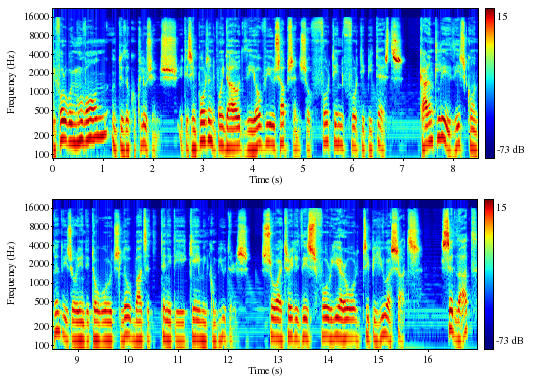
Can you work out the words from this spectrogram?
Before we move on to the conclusions, it is important to point out the obvious absence of 1440p tests. Currently, this content is oriented towards low-budget 1080 gaming computers, so I treated this 4-year-old GPU as such. Said that,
